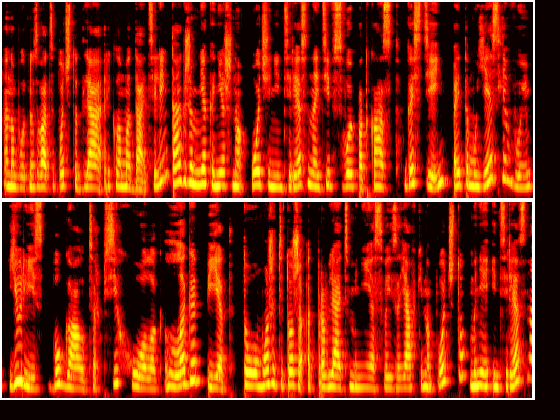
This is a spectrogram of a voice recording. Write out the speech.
она будет называться почта для рекламодателей. Также мне, конечно, очень интересно найти в свой подкаст гостей, Поэтому если вы юрист, бухгалтер, психолог, логопед, то можете тоже отправлять мне свои заявки на почту. Мне интересно,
